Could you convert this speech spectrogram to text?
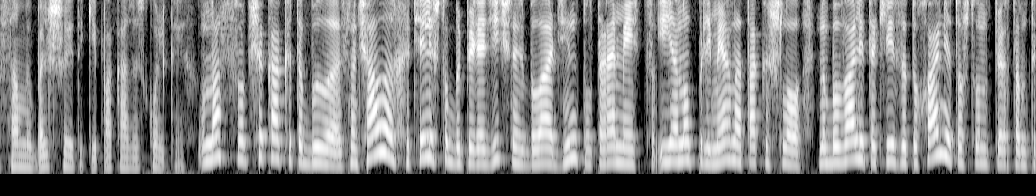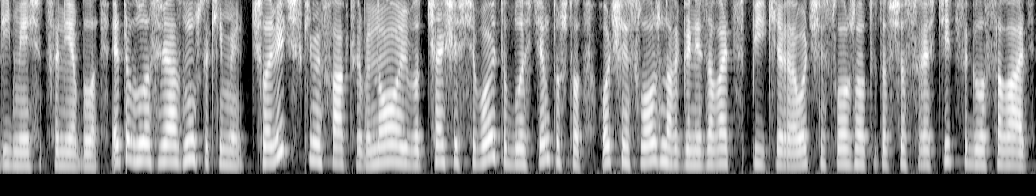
самые большие такие показы, сколько их? У нас вообще как это было? Сначала хотели, чтобы периодичность была один-полтора месяца, и оно примерно так и шло. Но бывали такие затухания, то, что, например, там три месяца не было. Это было связано ну, с такими человеческими факторами, но и вот чаще всего это было с тем, то, что очень сложно организовать спикера, очень сложно вот это все срастить, согласовать.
